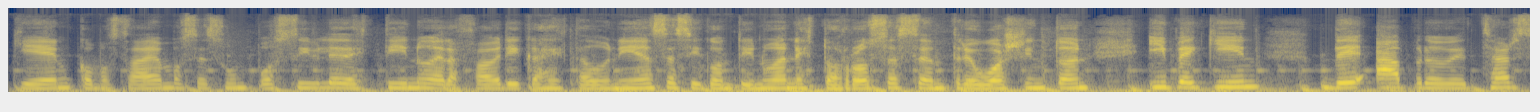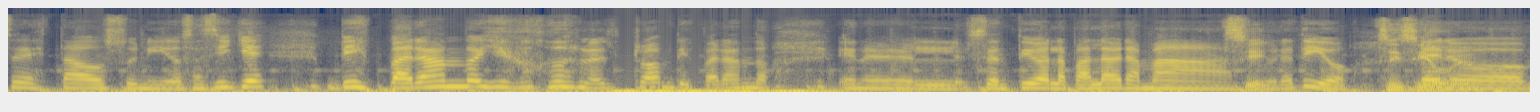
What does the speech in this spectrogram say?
quien, como sabemos, es un posible destino de las fábricas estadounidenses y continúan estos roces entre Washington y Pekín de aprovecharse de Estados Unidos. Así que disparando llegó Donald Trump, disparando en el sentido de la palabra más figurativo. Sí, sí, pero,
